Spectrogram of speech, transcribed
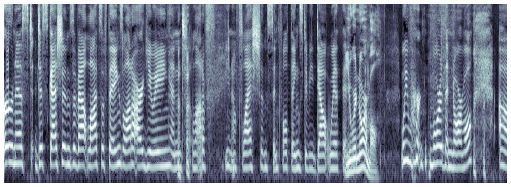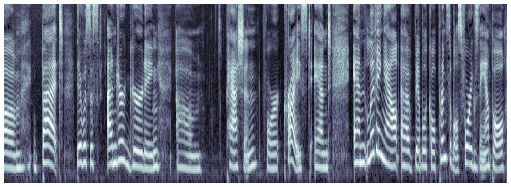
earnest discussions about lots of things, a lot of arguing, and a lot of, you know, flesh and sinful things to be dealt with. And, you were normal we were more than normal. um, but there was this undergirding um, passion for Christ and and living out of biblical principles. For example,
